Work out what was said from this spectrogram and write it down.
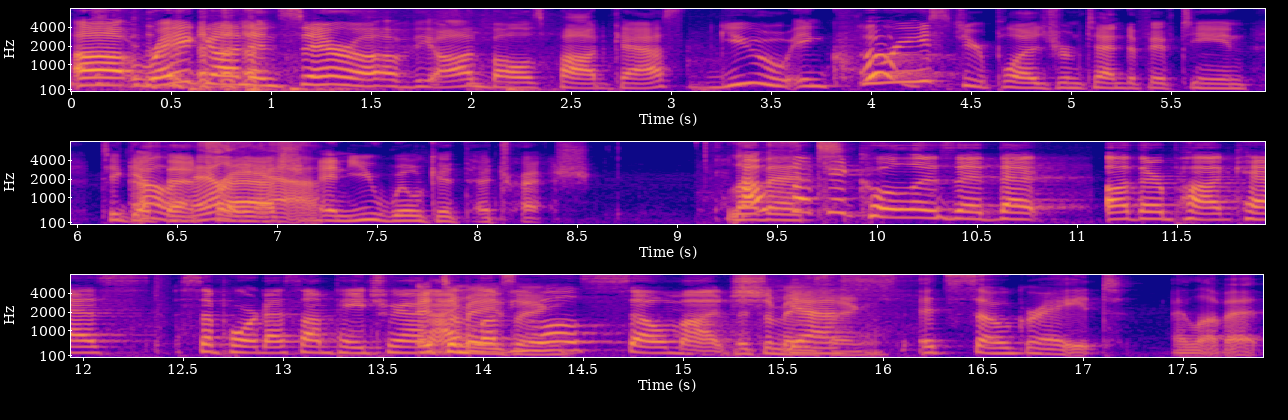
Uh, Ray Gunn and Sarah of the Oddballs podcast, you increased your pledge from 10 to 15 to get Oh, that trash, yeah. and you will get that trash. Love How it. fucking cool is it that other podcasts support us on Patreon? It's amazing. I love you all so much. It's amazing. Yes, it's so great. I love it.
